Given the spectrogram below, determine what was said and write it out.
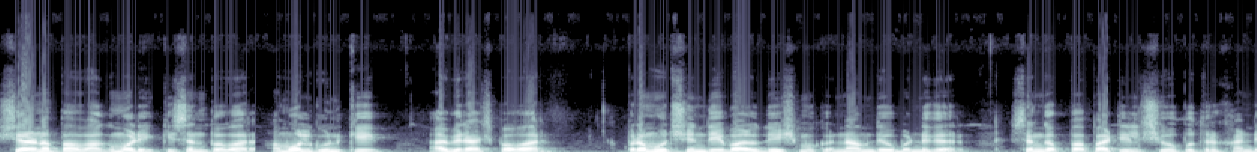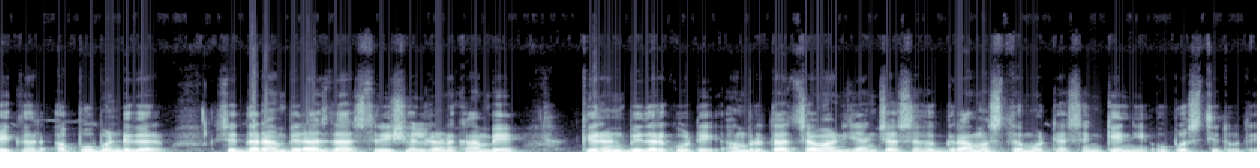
शरणप्पा वाघमोडे किसन पवार अमोल गुंडके अविराज पवार प्रमोद शिंदे बाळू देशमुख नामदेव बंडगर संगप्पा पाटील शिवपुत्र खांडेकर अप्पू बंडगर सिद्धाराम बिराजदार श्रीशैल रणखांबे किरण बिदरकोटे अमृता चव्हाण यांच्यासह ग्रामस्थ मोठ्या संख्येने उपस्थित होते.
